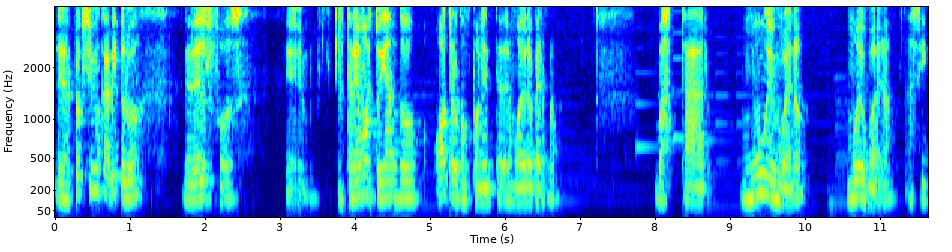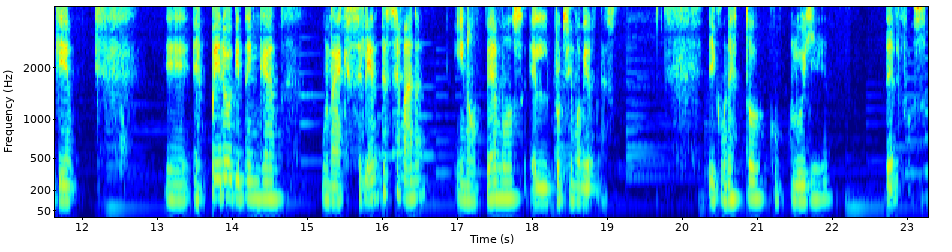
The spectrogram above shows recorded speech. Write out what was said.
En el próximo capítulo de Delfos eh, estaremos estudiando otro componente del modelo PERMA. Va a estar muy bueno, muy bueno. Así que eh, espero que tengan una excelente semana y nos vemos el próximo viernes. Y con esto concluye Delfos.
